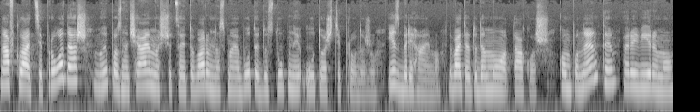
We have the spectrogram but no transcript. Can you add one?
На вкладці продаж ми позначаємо, що цей товар у нас має бути доступний у точці продажу. І зберігаємо. Давайте додамо також компоненти, перевіримо.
